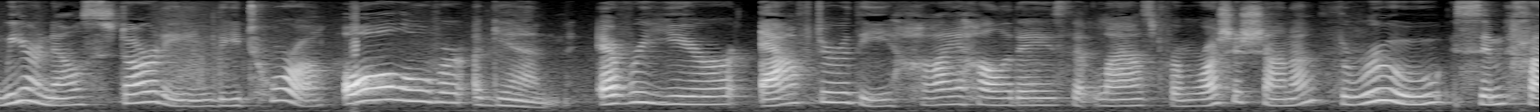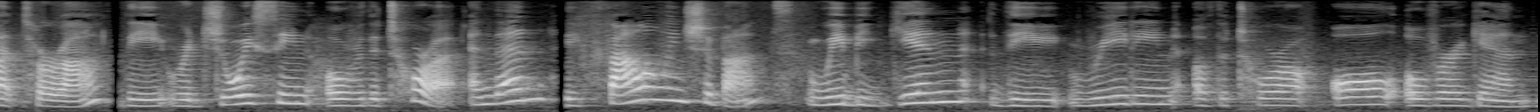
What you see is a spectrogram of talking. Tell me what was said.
We are now starting the Torah all over again every year after the high holidays that last from Rosh Hashanah through Simchat Torah, the rejoicing over the Torah. And then the following Shabbat, we begin the reading of the Torah all over again.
